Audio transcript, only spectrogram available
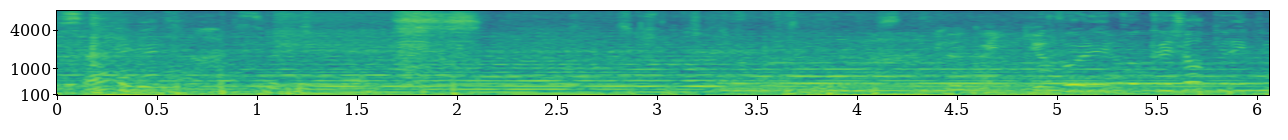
C'est ça. Faut, il faut que les gens qui l'écoutent.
